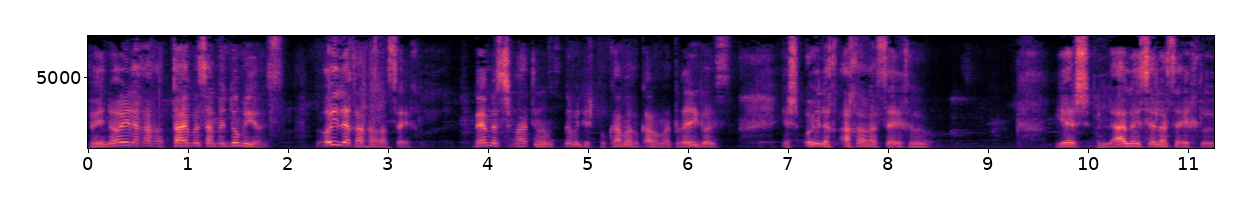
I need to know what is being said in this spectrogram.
ואינו ילך אחר טייבוס המדומיוס, ואוי לך אחר. באמס שמעתי במסדובית יש פה כמה וכמה מדרגוס, יש אוי לך אחר השכל, יש לאלו אצל השכל,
